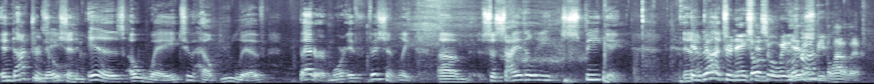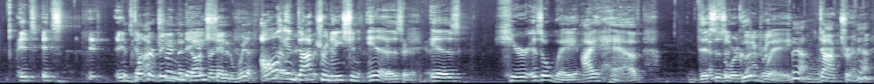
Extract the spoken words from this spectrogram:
Indoctrination is a way to help you live better, more efficiently, um, societally speaking. And I'm It's also a way to is teach people how to live. it's it's it, It's what they're being indoctrinated with All have an issue with. indoctrination is That's yeah. is here is a way I have. This That's is a good doctrine. way, Yeah. doctrine. Yeah.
